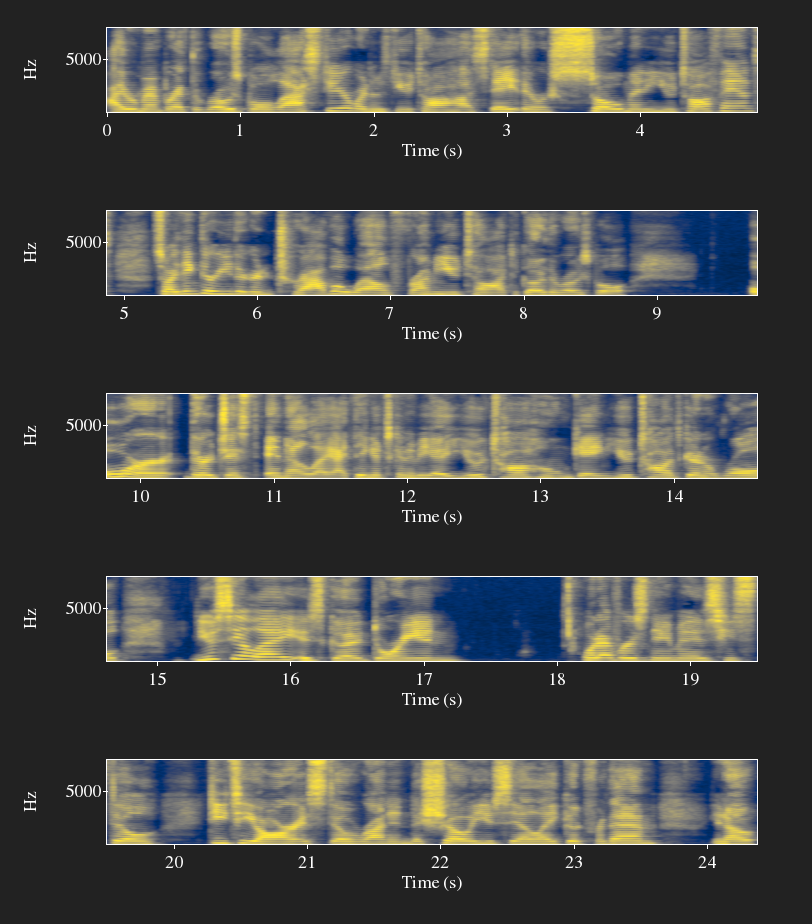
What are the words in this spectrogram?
I remember at the Rose Bowl last year when it was Utah State, there were so many Utah fans. So I think they're either going to travel well from Utah to go to the Rose Bowl or they're just in LA. I think it's going to be a Utah home game. Utah is going to roll. UCLA is good. Dorian, whatever his name is, he's still DTR is still running the show at UCLA. Good for them. You know,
